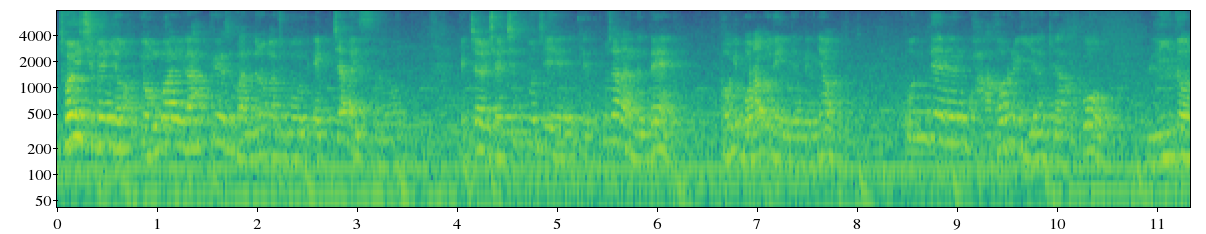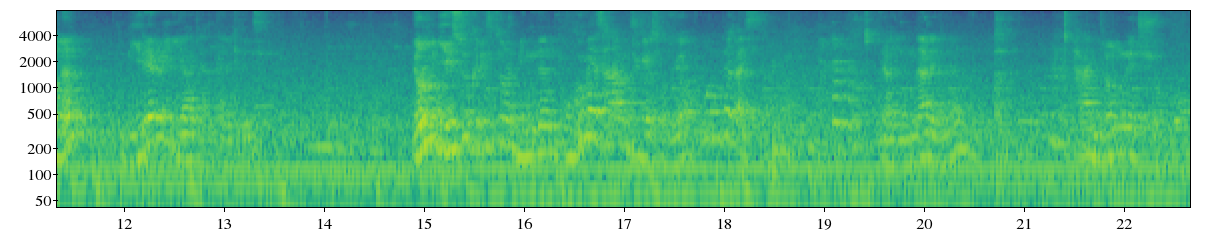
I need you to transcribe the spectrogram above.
저희 집엔요 영광이가 학교에서 만들어가지고 액자가 있어요. 액자를 제 책꽂이에 이렇게 꽂아놨는데 거기 뭐라고 돼 있냐면요. 꼰대는 과거를 이야기하고 리더는 미래를 이야기한다. 여러분 예수 그리스도를 믿는 복음의 사람 중에서도요 꼰대가 있어요. 내가 옛날에는 하나님 이런 은혜 주셨고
